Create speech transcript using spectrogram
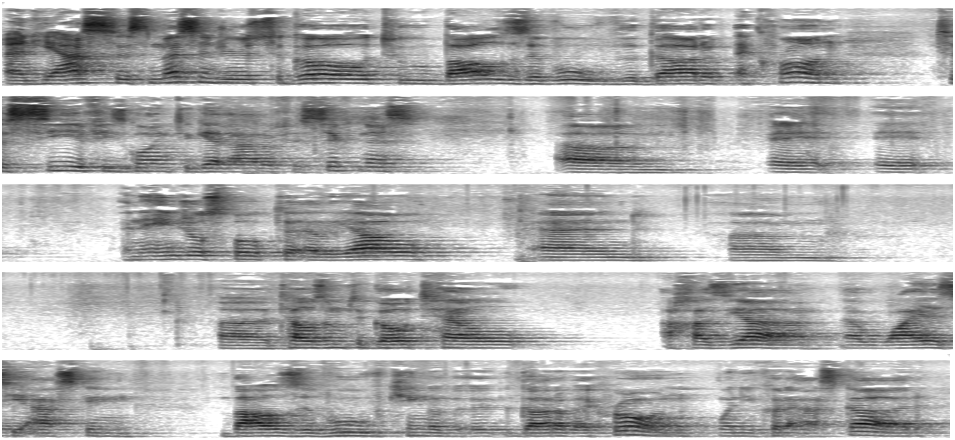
and he asks his messengers to go to Baal Zevuv, the god of Ekron, to see if he's going to get out of his sickness. Um, a, a, an angel spoke to Eliyahu and um, uh, tells him to go tell Achaziah, uh, why is he asking Baal Zevuv, king of god of Ekron, when he could ask God?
